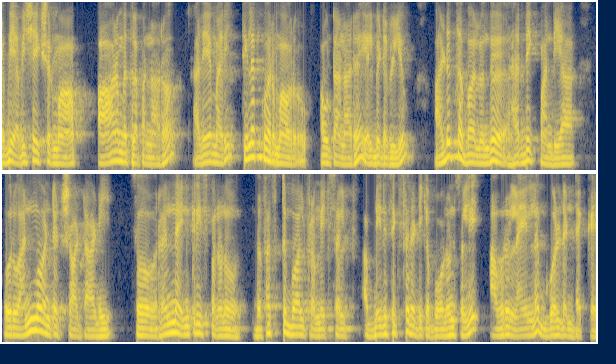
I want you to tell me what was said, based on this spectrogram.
எப்படி அபிஷேக் சர்மா ஆரம்பத்தில் பண்ணாரோ அதே மாதிரி திலக் வர்மா ஒரு அவுட் ஆனார் எல்பிடபிள்யூ அடுத்த பால் வந்து ஹர்திக் பாண்டியா ஒரு அன்வான்ட் ஷாட் ஆடி ஸோ ரன்னை இன்க்ரீஸ் பண்ணணும். The first ball from itself அப்படின்னு சிக்ஸர் அடிக்க போகணும்னு சொல்லி அவரு லைனில் கோல்டன் டெக்கு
